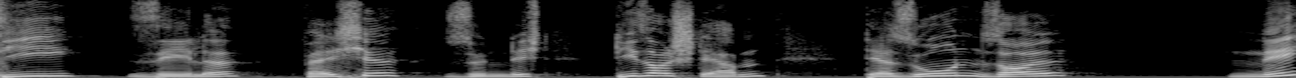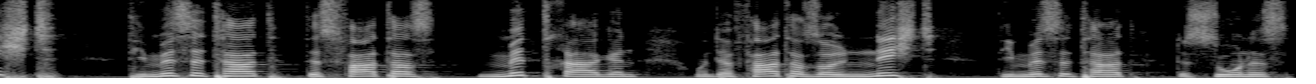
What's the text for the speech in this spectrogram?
Die Seele, welche sündigt, die soll sterben. Der Sohn soll nicht die Missetat des Vaters mittragen und der Vater soll nicht die Missetat des Sohnes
